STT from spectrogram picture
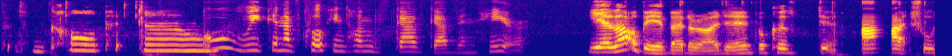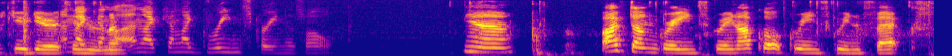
Put some carpet down. Oh, we can have cooking time with Gav Gav in here, Yeah, that'll be a better idea because the actual studio it's and I in. can and I can like green screen as well. Yeah, I've done green screen. I've got green screen effects.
